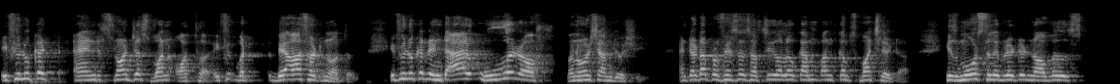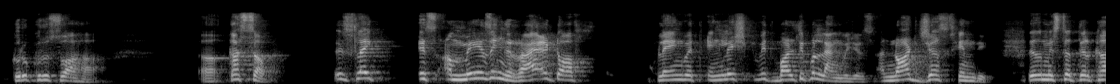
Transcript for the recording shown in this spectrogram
If you look at and it's not just one author if you, but there are certain authors. If you look at the entire over of manohar shyam joshi and tata professor safsi come, comes much later. His more celebrated novels kuru kuru swaha uh, kasap it's like it's amazing riot of playing with english with multiple languages and not just hindi. There's mr tirkha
